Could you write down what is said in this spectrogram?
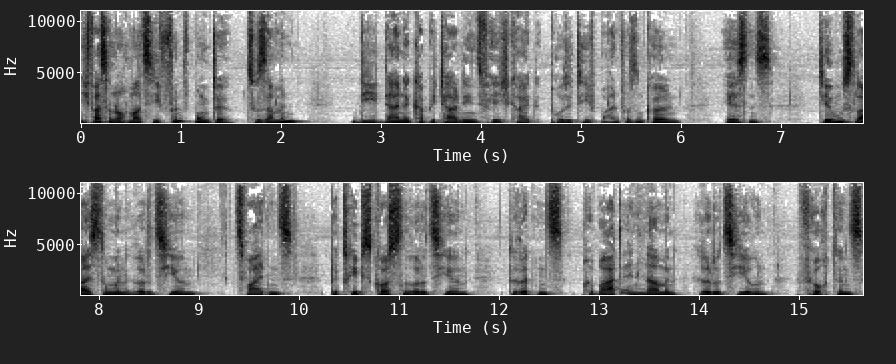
Ich fasse nochmals die fünf Punkte zusammen, die deine Kapitaldienstfähigkeit positiv beeinflussen können. Erstens Tilgungsleistungen reduzieren. Zweitens Betriebskosten reduzieren. Drittens Privatentnahmen reduzieren. Viertens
